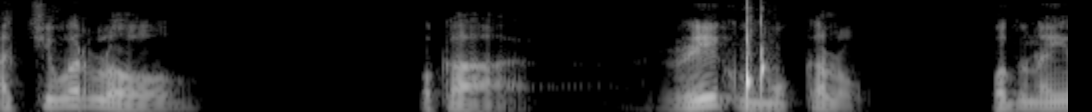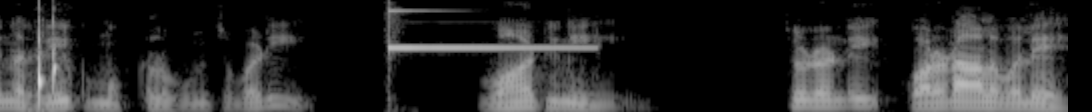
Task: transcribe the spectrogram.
ఆ చివర్లో ఒక రేకు ముక్కలో పదునైన రేకు ముక్కలు ఉంచబడి వాటిని చూడండి కొరడాల వలె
